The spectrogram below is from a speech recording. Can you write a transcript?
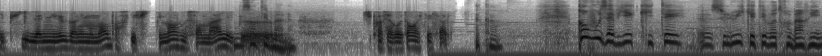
et puis l'annuler au dernier moment parce qu'effectivement je me sens mal et Vous que vous sentez mal je préfère autant rester seul. D'accord. Quand vous aviez quitté euh, celui qui était votre mari,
